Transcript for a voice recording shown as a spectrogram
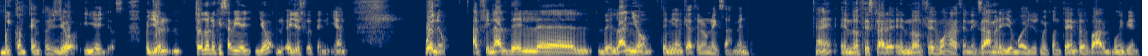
muy contentos yo y ellos. Pues yo, todo lo que sabía yo, ellos lo tenían. Bueno, al final del, eh, del año tenían que hacer un examen. ¿Eh? Entonces, claro, entonces, bueno, hacen exámenes, yo, ellos muy contentos, va, muy bien.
